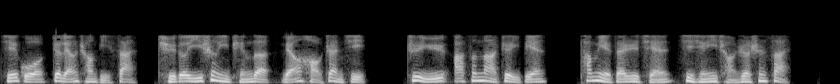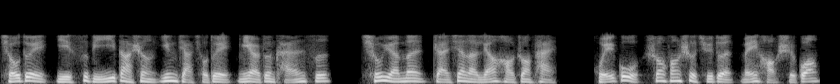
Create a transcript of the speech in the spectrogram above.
结果这两场比赛取得一胜一平的良好战绩。至于阿森纳这一边，他们也在日前进行一场热身赛，球队以四比一大胜英甲球队米尔顿凯恩斯，球员们展现了良好状态。回顾双方社区盾美好时光，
